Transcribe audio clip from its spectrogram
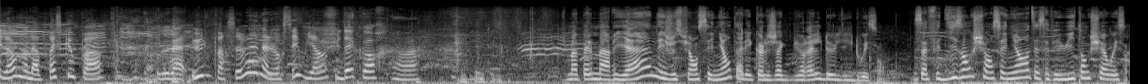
et là, on en a presque pas. On en a une par semaine, alors c'est bien. Je suis d'accord. Je m'appelle Marianne et je suis enseignante à l'école Jacques Burel de l'île d'Ouessant. Ça fait 10 ans que je suis enseignante et ça fait 8 ans que je suis à Ouessant.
